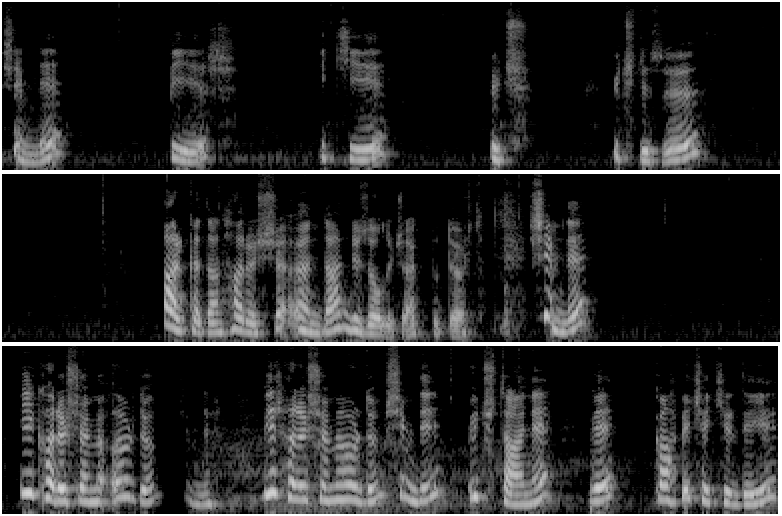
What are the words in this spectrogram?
Şimdi 1 2 3 3 düzü arkadan haroşa önden düz olacak bu 4. Şimdi ilk haroşamı ördüm. Şimdi bir haroşamı ördüm. Şimdi 3 tane ve kahve çekirdeği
